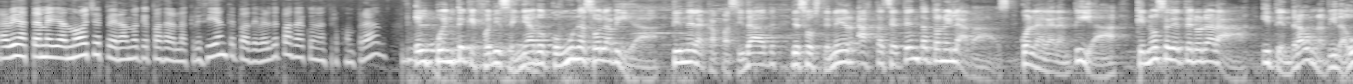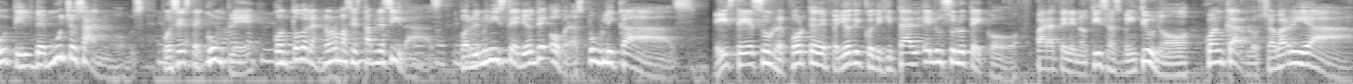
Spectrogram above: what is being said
a veces hasta medianoche esperando que pasara la creciente para deber de pasar con nuestros comprados. El puente que fue diseñado con una sola vía tiene la capacidad de sostener hasta 70 toneladas, con la garantía que no se deteriorará y tendrá una vida útil de muchos años, pues este cumple con todas las normas establecidas por el Ministerio de Obras Públicas. Este es un reporte de periódico digital El Usuluteco. Para Telenoticias 21, Juan Carlos Chavarría.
